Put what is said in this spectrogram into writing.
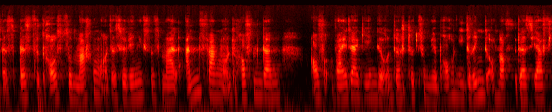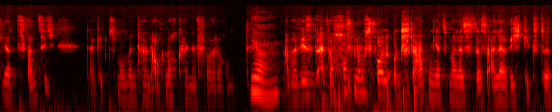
das Beste draus zu machen und dass wir wenigstens mal anfangen und hoffen dann auf weitergehende Unterstützung. Wir brauchen die dringend auch noch für das Jahr 24. Da gibt es momentan auch noch keine Förderung. Ja. Aber wir sind einfach hoffnungsvoll und starten jetzt mal, das ist das Allerwichtigste.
